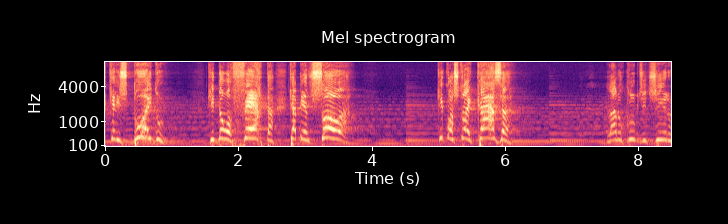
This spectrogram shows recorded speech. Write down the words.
aqueles doidos que dão oferta, que abençoa, que constrói casa. Lá no clube de tiro,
